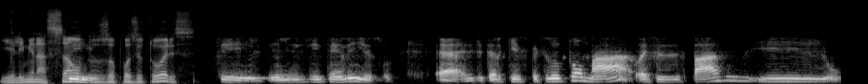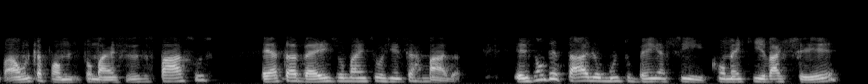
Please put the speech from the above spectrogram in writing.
e eliminação Sim. dos opositores? Sim, eles entendem isso. É, eles entendem que eles precisam tomar esses espaços e a única forma de tomar esses espaços é através de uma insurgência armada. Eles não detalham muito bem assim como é que vai ser,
